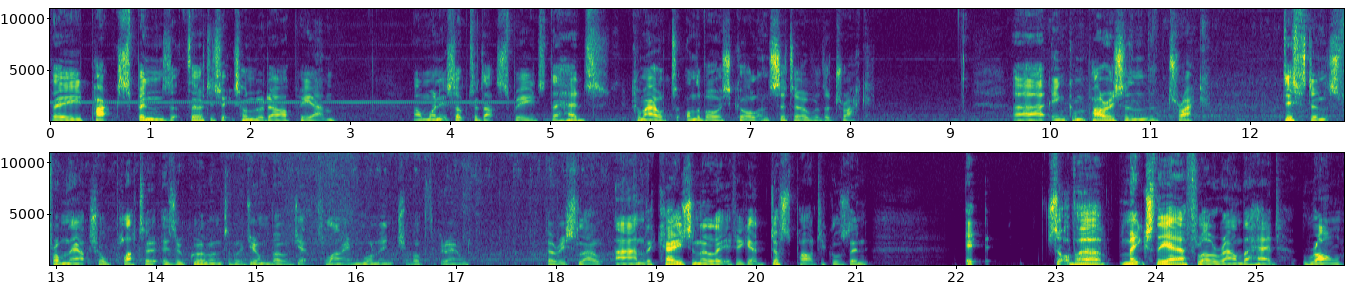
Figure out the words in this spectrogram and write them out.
The pack spins at 3600 RPM, and when it's up to that speed, the heads come out on the voice coil and sit over the track. Uh, in comparison, the track distance from the actual platter is equivalent of a jumbo jet flying one inch above the ground. Very slow. And occasionally, if you get dust particles in, it, sort of uh, makes the airflow around the head wrong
